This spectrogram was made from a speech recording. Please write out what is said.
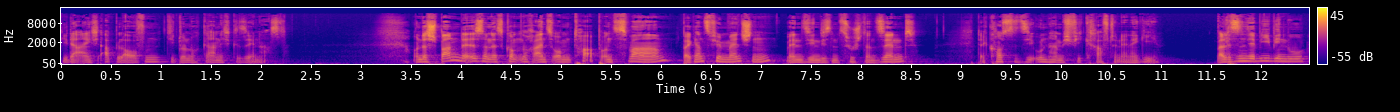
die da eigentlich ablaufen, die du noch gar nicht gesehen hast. Und das Spannende ist, und es kommt noch eins oben top, und zwar bei ganz vielen Menschen, wenn sie in diesem Zustand sind, der kostet sie unheimlich viel Kraft und Energie. Weil das sind ja wie wenn du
